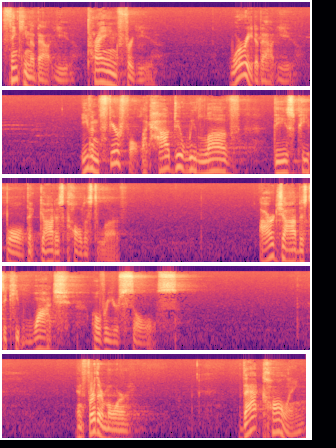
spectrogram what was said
thinking about you, praying for you, worried about you, even fearful. Like, how do we love these people that God has called us to love? Our job is to keep watch over your souls. And furthermore, that calling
